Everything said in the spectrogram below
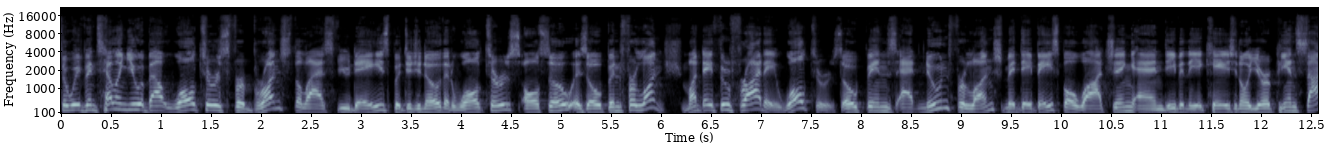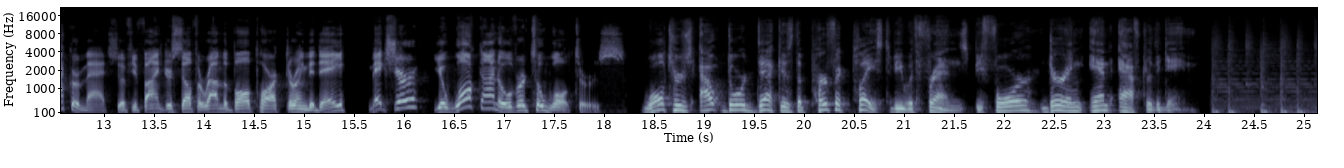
So we've been telling you about Walters for brunch the last few days, but did you know that Walters also is open for lunch Monday through Friday? Walters opens at noon for lunch, midday baseball watching, and even the occasional European soccer match. So if you find yourself around the ballpark during the day, make sure you walk on over to Walters. Walters Outdoor Deck is the perfect place to be with friends before, during, and after the game.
